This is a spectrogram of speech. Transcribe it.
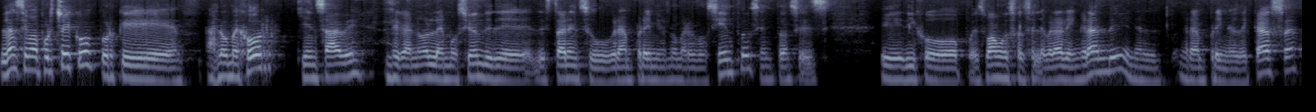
lástima por Checo porque a lo mejor, quién sabe, le ganó la emoción de, estar en su gran premio número 200. Entonces eh, dijo, pues vamos a celebrar en grande en el gran premio de casa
